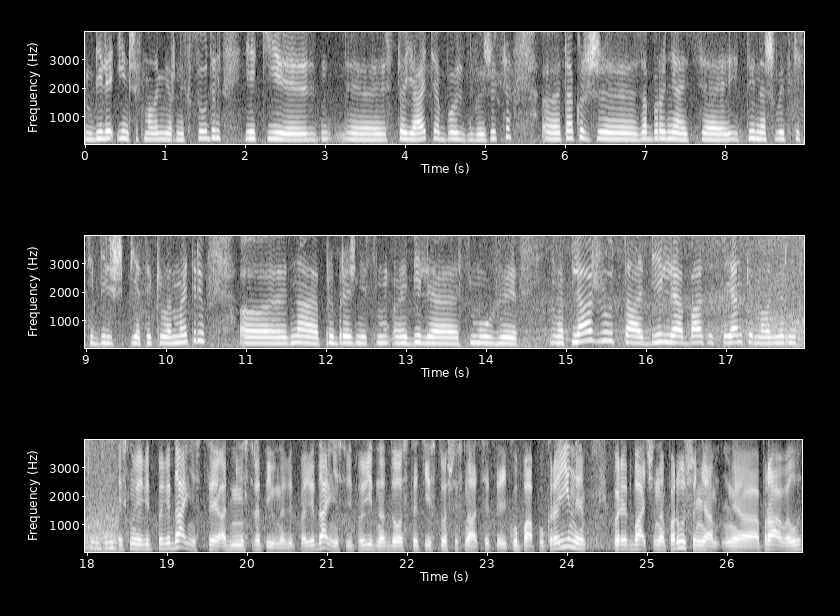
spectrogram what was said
біля інших маломірних суден, які стоять або движуться. Також забороняється йти на швидкості більше 5 кілометрів на прибережній е, біля смуги е, пляжу та біля бази стоянки маломірних суден. Існує відповідальність, це адміністративна відповідальність. Відповідно до статті 116 КУПАП України передбачено порушення е, правил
